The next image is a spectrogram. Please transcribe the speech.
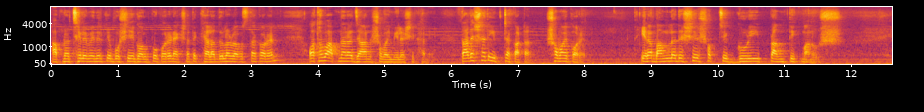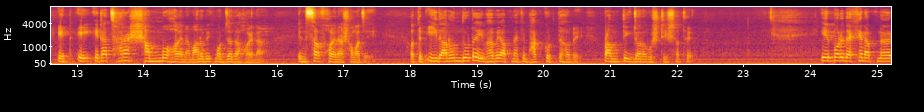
আপনার ছেলে মেয়েদেরকে বসিয়ে গল্প করেন, একসাথে খেলাধুলার ব্যবস্থা করেন, অথবা আপনারা যান সবাই মিলে সেখানে। তাদের সাথে ঈদটা কাটান, সময় করেন। এরা বাংলাদেশের সবচেয়ে গরিব, প্রান্তিক মানুষ। এটা ছাড়া সাম্য হয় না, মানবিক মর্যাদা হয় না। ইনসাফ হয় না সমাজে। অতএব ঈদ আনন্দটা এইভাবে আপনাকে ভাগ করতে হবে প্রান্তিক জনগোষ্ঠীর সাথে। এরপরে দেখেন আপনার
